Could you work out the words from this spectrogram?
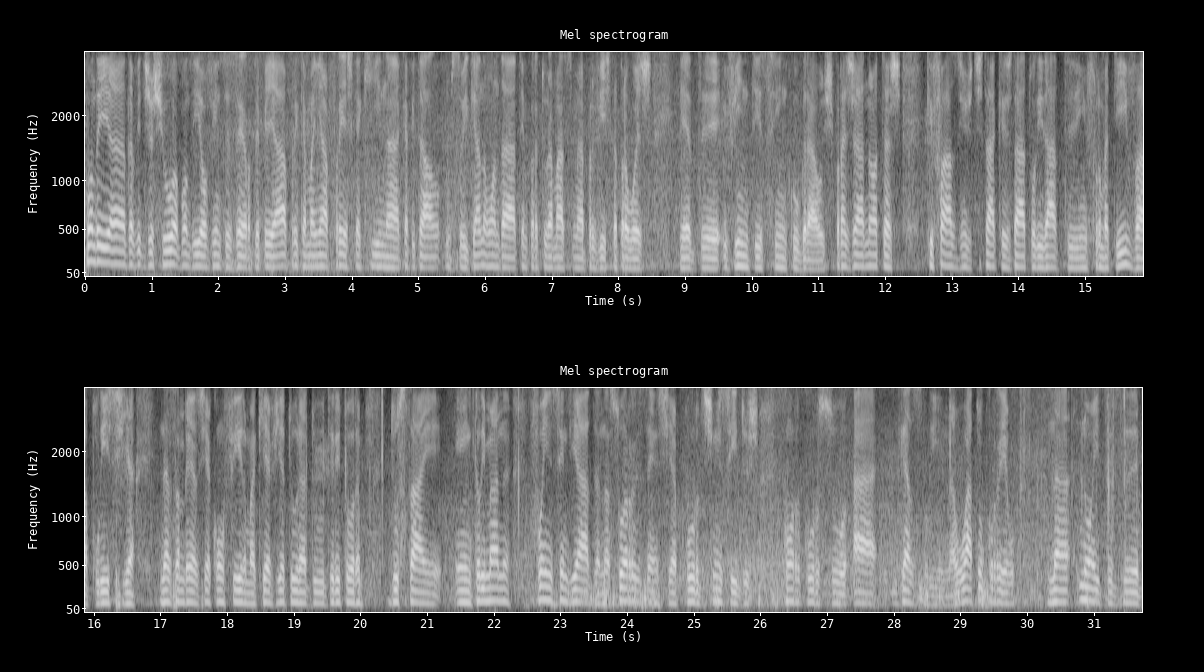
Bom dia, David Joshua. Bom dia, ouvintes RDP África. Manhã fresca aqui na capital moçambicana, onde a temperatura máxima prevista para hoje é de 25 graus. Para já, notas que fazem os destaques da atualidade informativa. A polícia na Zambésia confirma que a viatura do diretor do STAI em Climane foi incendiada na sua residência por desconhecidos com recurso à gasolina. O ato ocorreu na noite de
